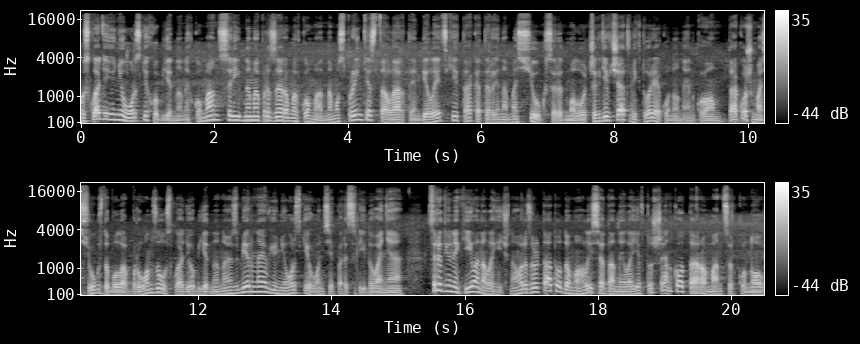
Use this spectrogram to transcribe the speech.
У складі юніорських об'єднаних команд срібними призерами в командному спринті стали Артем Білецький та Катерина Масюк. Серед молодших дівчат Вікторія Кононенко. Також Масюк здобула бронзу у складі об'єднаної збірної в юніорській гонці переслідування. Серед юнаків аналогічного результату домоглися Данила Євтушенко та Роман Циркунов.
